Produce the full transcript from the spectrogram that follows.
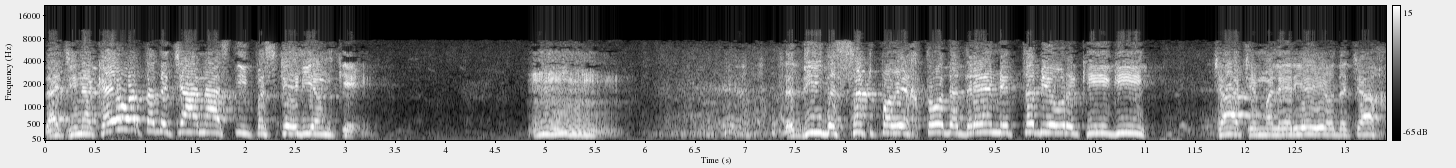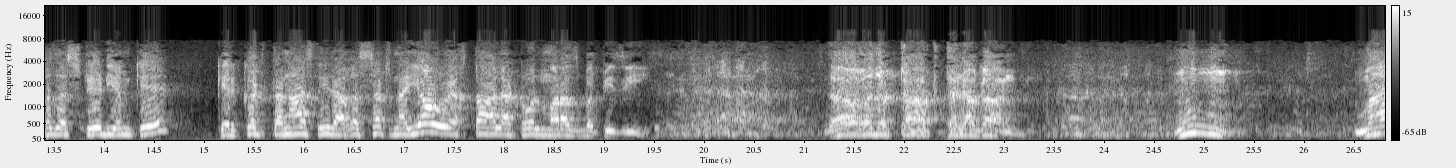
دا جنکه ورته د چا ناستی په سټیډیم کې د دې د سټ په وختو د درې می تبي ورکیږي چا چې ملیریا یو د چا خزه سټیډیم کې کرکټ ته ناست دی د هغه سټ نه یو ویختاله ټول مرض به پیزي د هغه د ټاک د لګان ما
